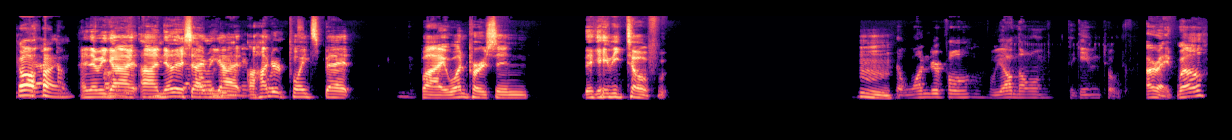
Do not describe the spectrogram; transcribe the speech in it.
Gone. And then we got on the other side, we got a hundred points bet by one person. The gaming tofu. Hmm. The wonderful, we all know him, the gaming Topher. All right. Well,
